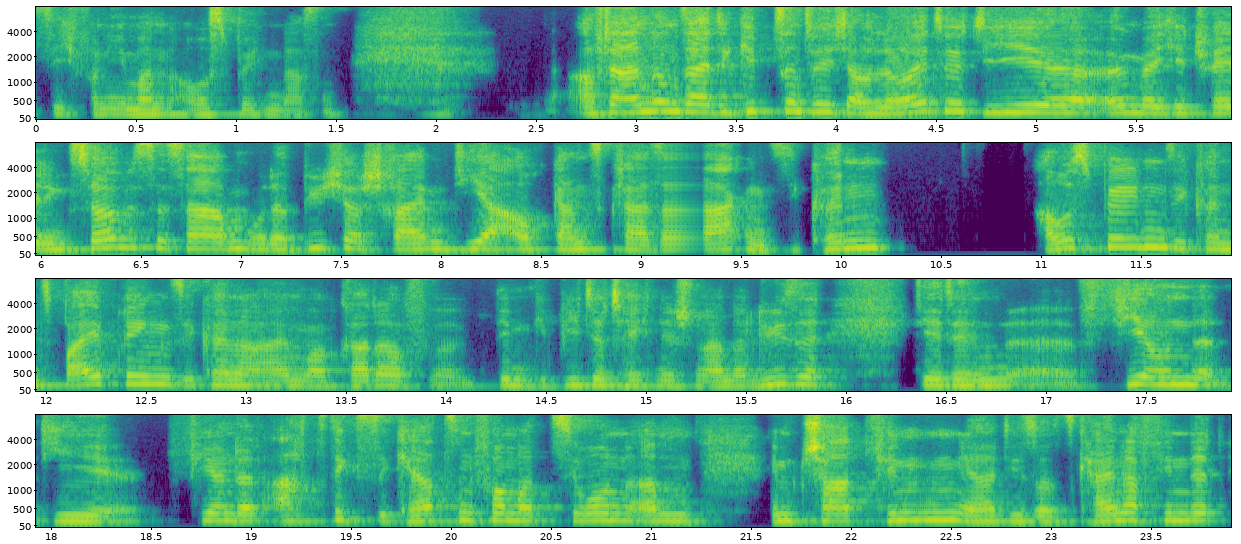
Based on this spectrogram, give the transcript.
sich von jemandem ausbilden lassen. Auf der anderen Seite gibt es natürlich auch Leute, die äh, irgendwelche Trading Services haben oder Bücher schreiben, die ja auch ganz klar sagen, sie können ausbilden, sie können es beibringen, sie können einem auch gerade auf äh, dem Gebiet der technischen Analyse, die den 400, äh, die 480. Kerzenformation ähm, im Chart finden, ja, die sonst keiner findet.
